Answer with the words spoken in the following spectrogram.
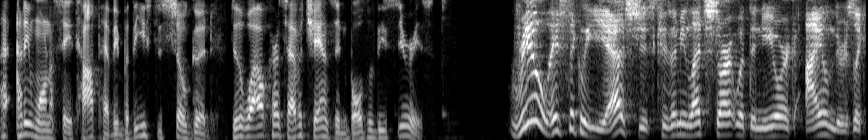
I, I didn't want to say top heavy, but the East is so good. Do the Wildcards have a chance in both of these series? Realistically, yes. Just because I mean, let's start with the New York Islanders. Like,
